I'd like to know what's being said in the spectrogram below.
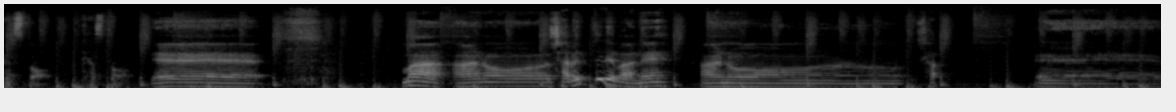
ャスト。キャスト。えー、まああのー、喋ってればねあのー、さえ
